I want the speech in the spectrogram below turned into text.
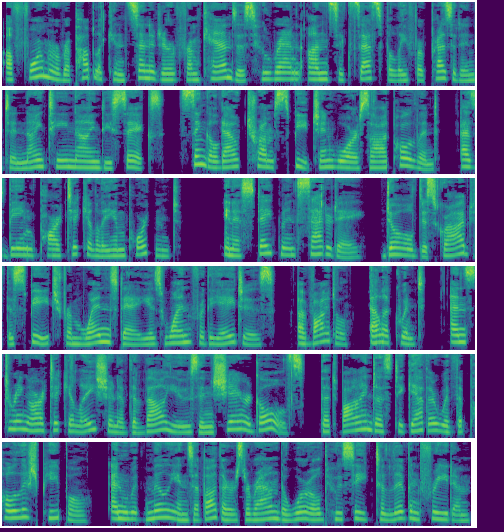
a former Republican senator from Kansas who ran unsuccessfully for president in 1996, singled out Trump's speech in Warsaw, Poland, as being particularly important. In a statement Saturday, Dole described the speech from Wednesday as one for the ages, a vital, eloquent, and stirring articulation of the values and shared goals that bind us together with the Polish people and with millions of others around the world who seek to live in freedom.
